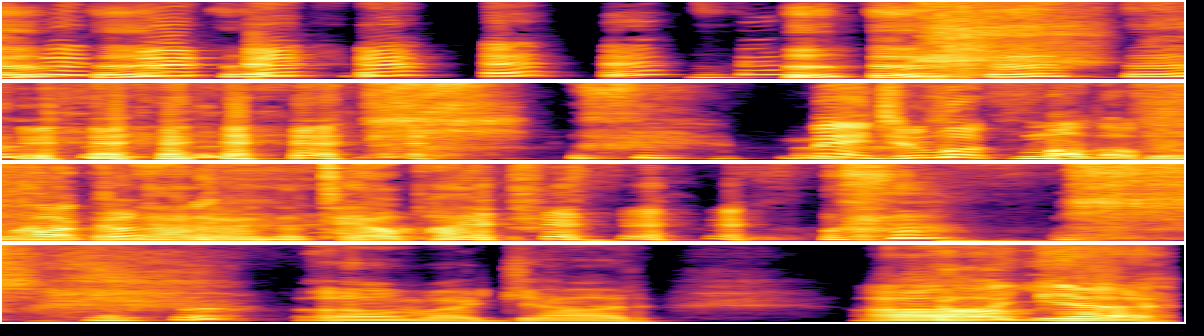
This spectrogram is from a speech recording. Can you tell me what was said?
Made you look, You want a motherfucker. banana in the tailpipe? oh my god. Uh, Donkey. yeah.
